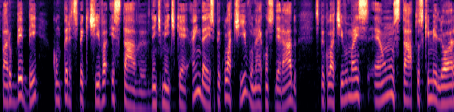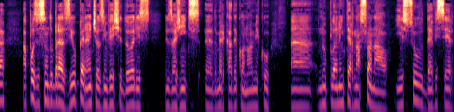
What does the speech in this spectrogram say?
para o BB com perspectiva estável. Evidentemente que é, ainda é especulativo, né? é considerado especulativo, mas é um status que melhora a posição do Brasil perante os investidores e os agentes eh, do mercado econômico ah, no plano internacional. Isso deve ser,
